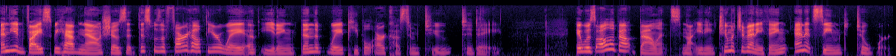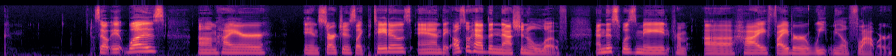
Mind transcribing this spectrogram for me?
and the advice we have now shows that this was a far healthier way of eating than the way people are accustomed to today. It was all about balance, not eating too much of anything, and it seemed to work. So it was um, higher in starches like potatoes, and they also had the national loaf, and this was made from a high fiber wheatmeal flour.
